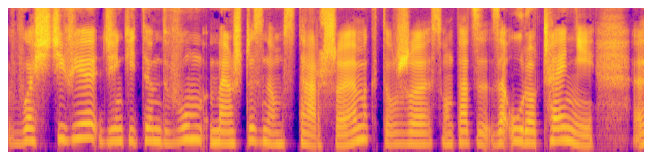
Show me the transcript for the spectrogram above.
właściwie dzięki tym dwóm mężczyznom starszym, którzy są tacy zauroczeni, e,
